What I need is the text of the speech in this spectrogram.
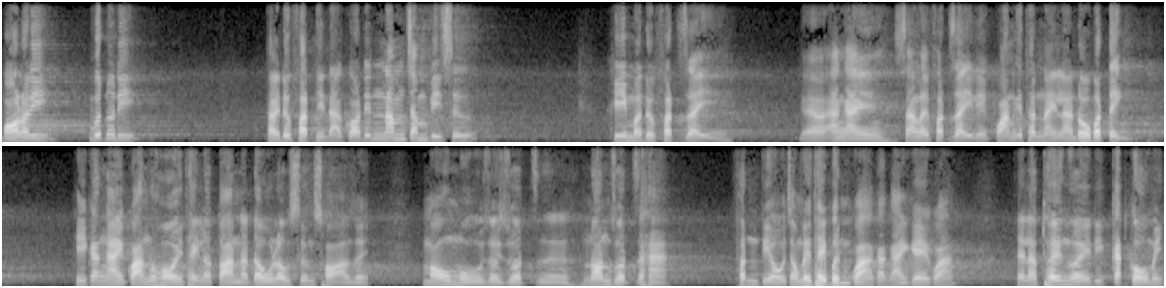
bỏ nó đi, vứt nó đi. Thời đức phật thì đã có đến 500 vị sư. Khi mà được phật dạy Ờ, à, ngài xá lợi phất dạy về quán cái thân này là đồ bất tịnh. Khi các ngài quán một hồi thấy nó toàn là đầu lâu xương sọ rồi máu mủ rồi ruột ờ, non ruột già phân tiểu trong đấy thấy bẩn quá các ngài ghê quá. Thế là thuê người đi cắt cổ mình.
